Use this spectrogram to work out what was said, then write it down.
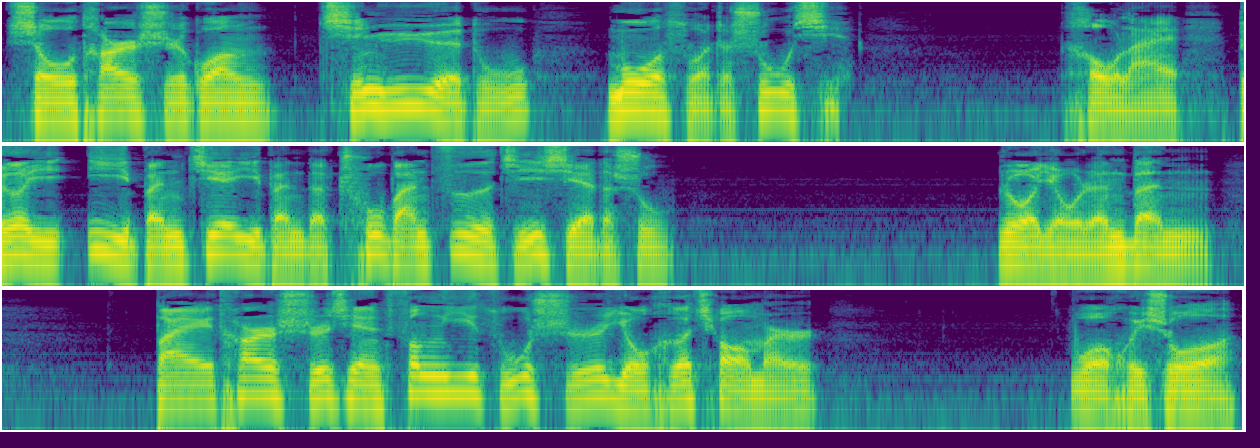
守摊儿时光，勤于阅读，摸索着书写。后来得以一本接一本的出版自己写的书。若有人问，摆摊儿实现丰衣足食有何窍门我会说：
